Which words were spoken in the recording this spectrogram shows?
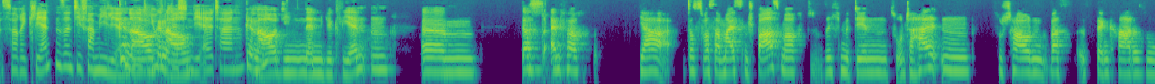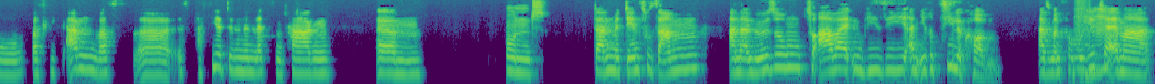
sorry, Klienten sind die Familien, genau, ne? die genau. die Eltern. Genau, die nennen wir Klienten. Ähm, das ist einfach, ja, das, was am meisten Spaß macht, sich mit denen zu unterhalten, zu schauen, was ist denn gerade so, was liegt an, was äh, ist passiert in den letzten Tagen. Ähm, und dann mit denen zusammen an einer Lösung zu arbeiten, wie sie an ihre Ziele kommen. Also man formuliert mhm. ja immer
